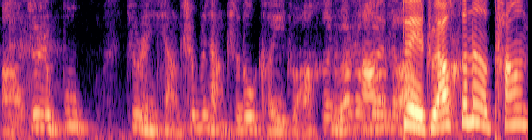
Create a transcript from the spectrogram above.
啊，就是不。就是你想吃不想吃都可以，主要喝那个汤对，主要喝那个汤。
